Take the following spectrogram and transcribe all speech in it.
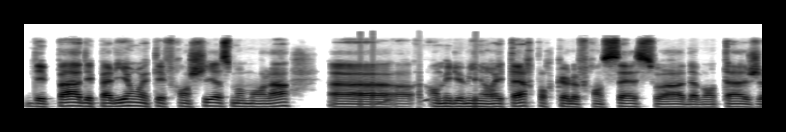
des, pas, des paliers ont été franchis à ce moment-là en milieu minoritaire pour que le français soit davantage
